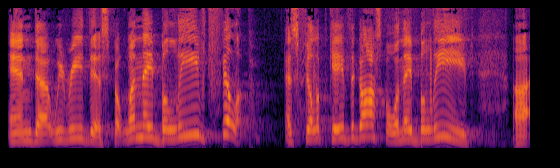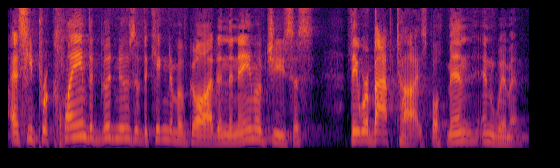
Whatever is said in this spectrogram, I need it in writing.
And uh, we read this But when they believed Philip, as Philip gave the gospel, when they believed uh, as he proclaimed the good news of the kingdom of God in the name of Jesus, they were baptized, both men and women.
